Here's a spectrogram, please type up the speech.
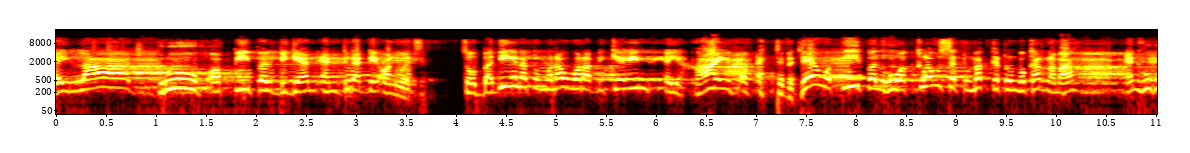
A large group of people began and to that day onwards. so Madinatul Munawwara became a hive of activity. There were people who were closer to Makkah Mukarramah and who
